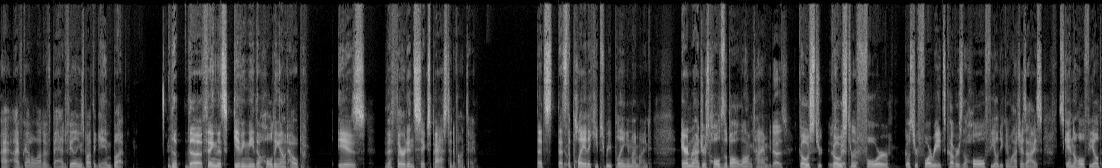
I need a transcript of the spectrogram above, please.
I, I've got a lot of bad feelings about the game, but the the thing that's giving me the holding out hope is the third and six pass to Davante. That's that's Yep. the play that keeps replaying in my mind. Aaron Rodgers holds the ball a long time, He does. goes through It was a goes through play. four goes through four reads, covers the whole field. You can watch his eyes, scan the whole field,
